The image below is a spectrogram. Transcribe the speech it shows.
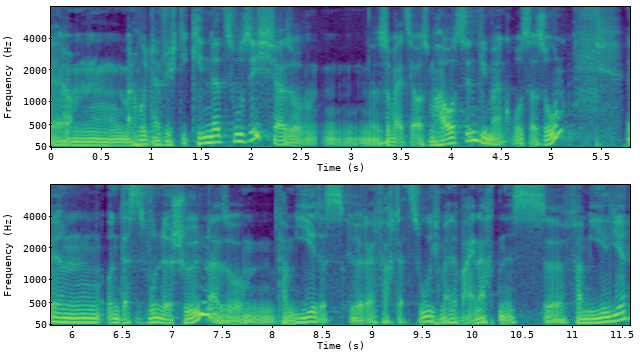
Ähm, man holt natürlich die Kinder zu sich, also soweit sie aus dem Haus sind, wie mein großer Sohn. Ähm, und das ist wunderschön. Also Familie, das gehört einfach dazu. Ich meine, Weihnachten ist äh, Familie.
